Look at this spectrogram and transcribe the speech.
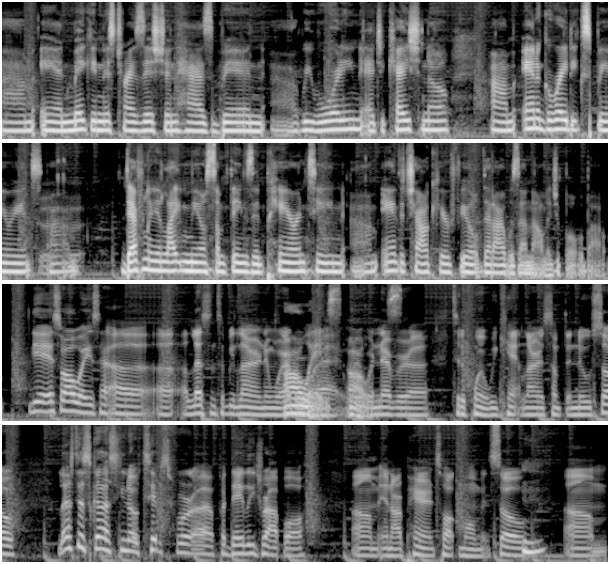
Um, and making this transition has been uh, rewarding, educational, um, and a great experience. Good, Um, good. Definitely enlightened me on some things in parenting um, and the child care field that I was unknowledgeable about. Yeah, it's always uh, a, a lesson to be learned, and wherever Always, we're at, we're, we're never uh, to the point we can't learn something new. So, let's discuss, you know, tips for uh, for daily drop off um, in our parent talk moment. So, Mm-hmm. um,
